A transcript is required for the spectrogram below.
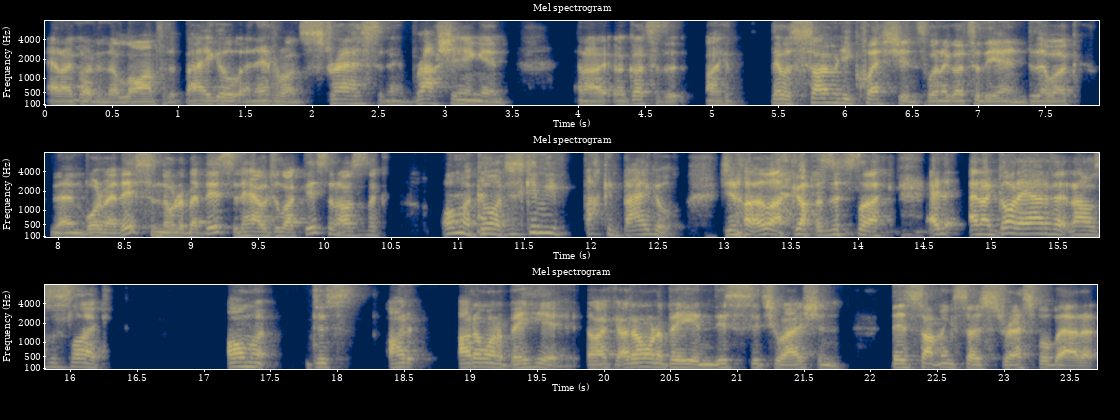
And I got in the line for the bagel and everyone's stressed and then rushing and and I, I got to the like there were so many questions when I got to the end. They were like, and what about this? And what about this? And how would you like this? And I was like, oh my God, just give me a fucking bagel. Do you know? Like I was just like, and and I got out of it and I was just like, oh my, just I I don't want to be here. Like I don't want to be in this situation. There's something so stressful about it.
